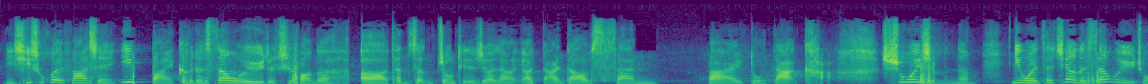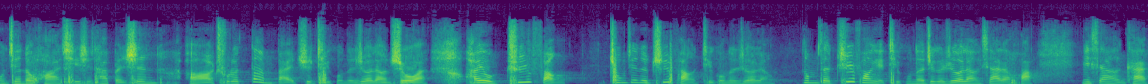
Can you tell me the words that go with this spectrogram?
你其实会发现一百克的三文鱼的脂肪的啊它的整总体的热量要达到三。百多大卡，这是为什么呢？因为在这样的三文鱼中间的话，其实它本身啊，除了蛋白质提供的热量之外，还有脂肪中间的脂肪提供的热量。那么在脂肪也提供的这个热量下的话，你想想看，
